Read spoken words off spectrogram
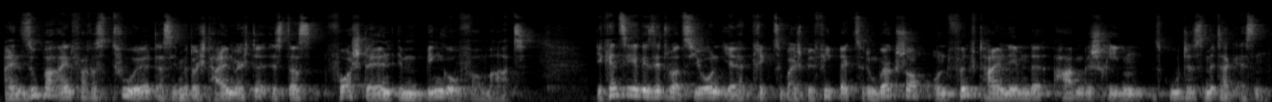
Ein super einfaches Tool, das ich mit euch teilen möchte, ist das Vorstellen im Bingo-Format. Ihr kennt sicher die Situation, ihr kriegt zum Beispiel Feedback zu dem Workshop und fünf Teilnehmende haben geschrieben, gutes Mittagessen.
